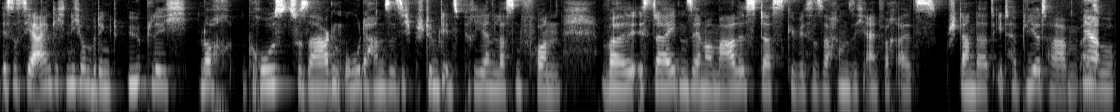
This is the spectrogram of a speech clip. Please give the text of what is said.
ist es ja eigentlich nicht unbedingt üblich, noch groß zu sagen, oh, da haben sie sich bestimmt inspirieren lassen von, weil es da eben sehr normal ist, dass gewisse Sachen sich einfach als Standard etabliert haben. Also ja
